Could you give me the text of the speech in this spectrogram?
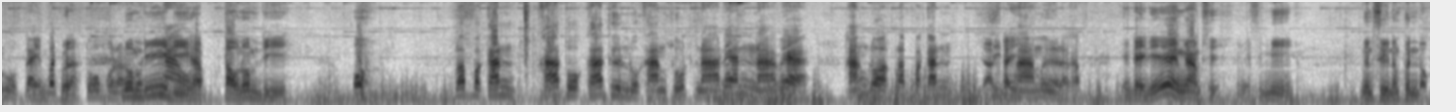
รูปได้เบัดพูดอะตัวผลนมดีดีครับ เต่านมดี โอ้รับประกันขาทุกขาทื่นลูกคางสุดหนาแดนหนาแว่หางดอกรับประกันอยากสิบได้ห้ามือแหละครับอยากได้เด้งามสิมีสิมีเงินซื้อน้ำเพิ่นดอก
